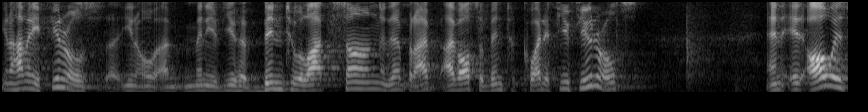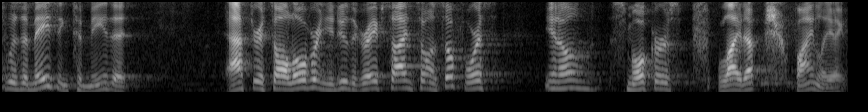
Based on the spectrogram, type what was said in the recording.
You know how many funerals, uh, you know, uh, many of you have been to a lot, sung, but I've, I've also been to quite a few funerals. And it always was amazing to me that after it's all over and you do the graveside and so on and so forth, you know, smokers light up, finally,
